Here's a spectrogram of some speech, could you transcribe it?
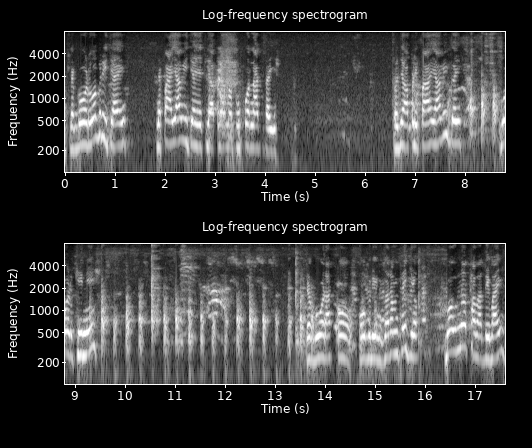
એટલે ગોળ ઓગળી જાય ને પાય આવી જાય એટલે આપણે આમાં ભૂકો નાખ દઈએ. તો જો આપણી પાય આવી ગઈ, ગોળ ઘીની. જો ગોળ આખો ઓગળીને ગરમ થઈ ગયો, બહુ ન થવા દેવાય,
